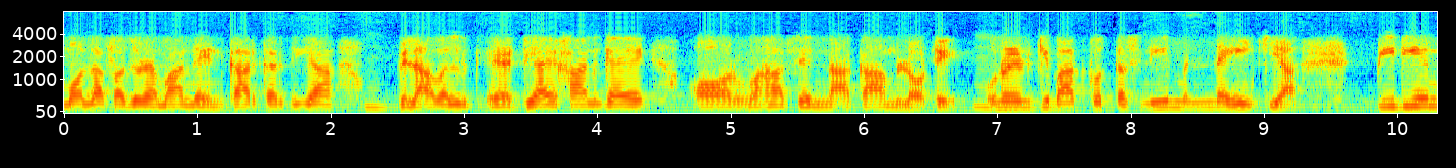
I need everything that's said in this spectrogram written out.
मौला फजल रहमान ने इनकार कर दिया। बिलावल डियाई खान गए और वहाँ से नाकाम लौटे। उन्होंने उनकी बात को तस्लीम नहीं किया। पीडीएम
